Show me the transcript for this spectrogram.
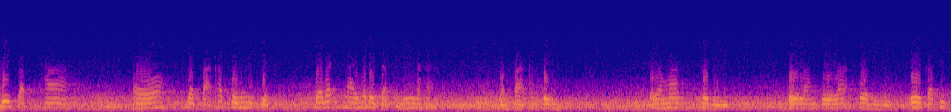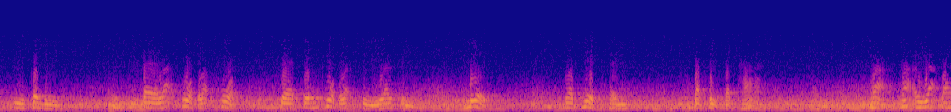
คือศรัทธาอ๋อจับตะคัตุงมีเจ็ดแต่ว่าอีกนายไม่ได้จับอย่างนี้นะคะสัมปาคติงปรมัตก็ดี โกลังโกละก็ดี เอกพิชีก็ดี แต่ละพวกละพวก แจกเป็นพวกละสี่ละสี่ด้วยประเภทแห่งปฏิปทาว่าพระอริยะบาง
